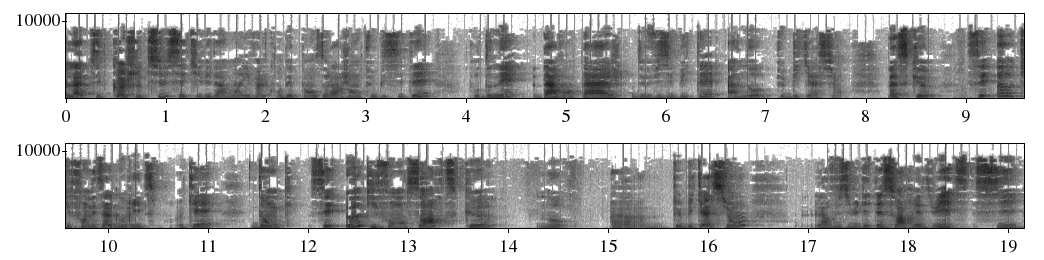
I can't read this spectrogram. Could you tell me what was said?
la petite coche au-dessus, c'est qu'évidemment, ils veulent qu'on dépense de l'argent en publicité pour donner davantage de visibilité à nos publications. Parce que c'est eux qui font les algorithmes, ok? Donc, c'est eux qui font en sorte que nos euh, publications, leur visibilité soit réduite si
